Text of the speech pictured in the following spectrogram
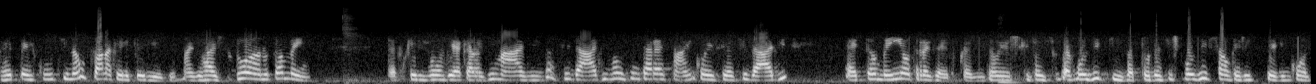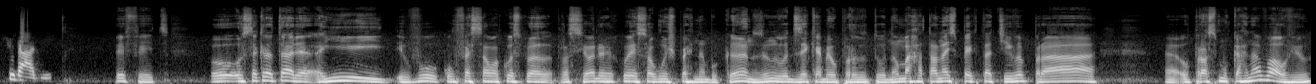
repercute não só naquele período, mas o resto do ano também. É porque eles vão ver aquelas imagens da cidade e vão se interessar em conhecer a cidade é, também em outras épocas. Então eu acho que foi super positiva toda essa exposição que a gente teve enquanto cidade. Perfeito. Ô, ô, secretária, aí eu vou confessar uma coisa para a senhora, eu já conheço alguns pernambucanos, eu não vou dizer que é meu produtor não, mas já tá na expectativa para é, o próximo carnaval, viu?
